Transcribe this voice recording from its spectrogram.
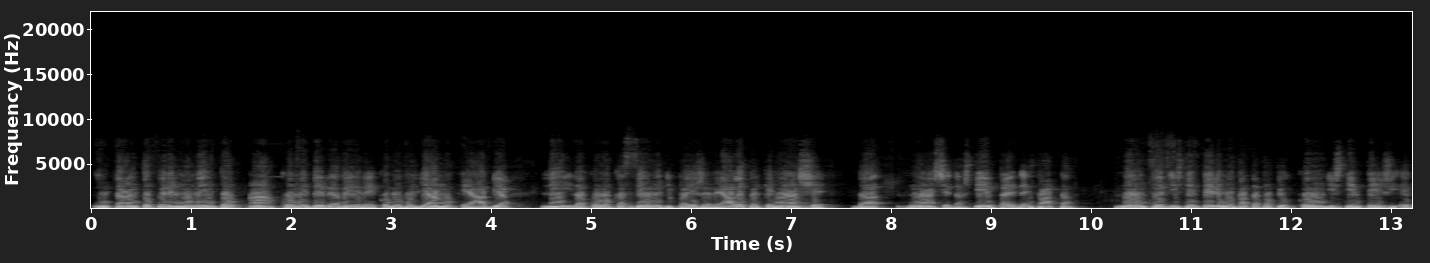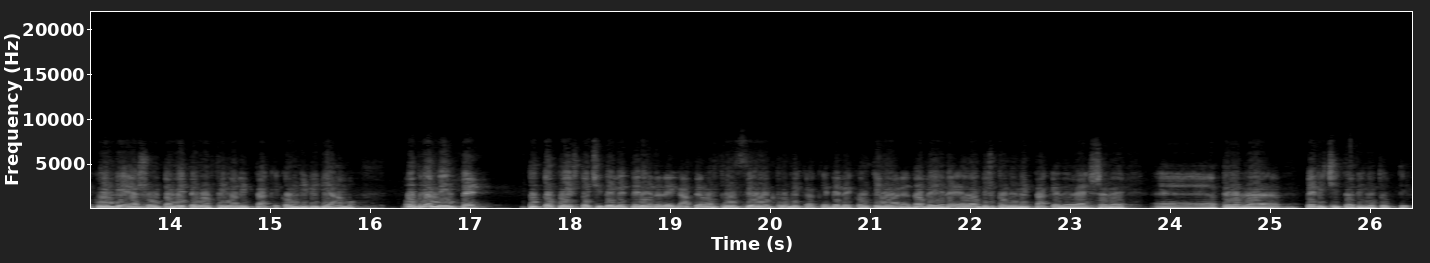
Intanto per il momento ha come deve avere e come vogliamo che abbia lì la collocazione di paese reale perché nasce da, nasce da Stienta ed è fatta non per gli stientesi ma fatta proprio con gli stientesi e quindi è assolutamente una finalità che condividiamo. Ovviamente tutto questo ci deve tenere legati alla funzione pubblica che deve continuare ad avere e alla disponibilità che deve essere eh, per, per, i cittadini tutti.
